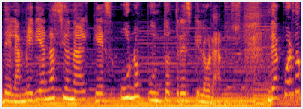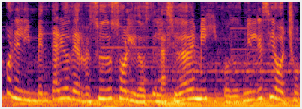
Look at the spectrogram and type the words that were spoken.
de la media nacional, que es 1.3 kilogramos. De acuerdo con el inventario de residuos sólidos de la Ciudad de México 2018,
